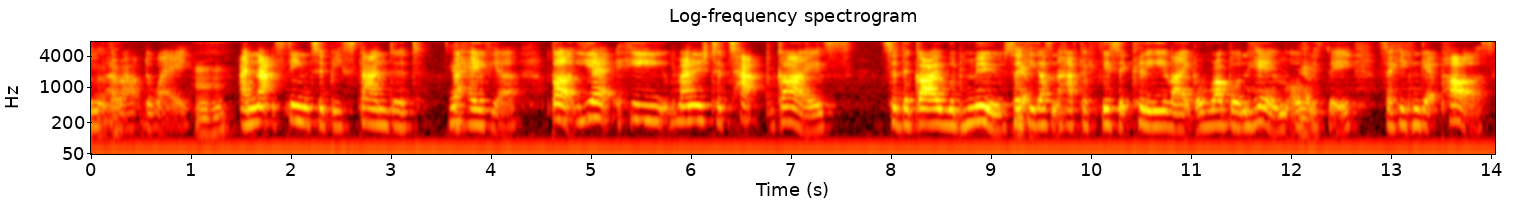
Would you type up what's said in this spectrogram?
move her out the way Mm-hmm. and that seemed to be standard Yeah. behavior but yet he managed to tap guys so the guy would move so Yeah. he doesn't have to physically like rub on him obviously so he can get past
